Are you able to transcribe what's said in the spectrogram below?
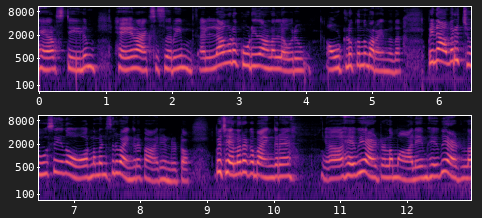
ഹെയർ സ്റ്റൈലും ഹെയർ ആക്സസറിയും എല്ലാം കൂടെ കൂടിയതാണല്ലോ ഒരു ഔട്ട്ലുക്ക് എന്ന് പറയുന്നത്. പിന്നെ അവർ ചൂസ് ചെയ്യുന്ന ഓർണമെന്റ്സിൽ ഭയങ്കര കാര്യമുണ്ട് കേട്ടോ ഇപ്പോൾ ചിലരൊക്കെ ഭയങ്കര ഹെവി ആയിട്ടുള്ള മാലയും ഹെവി ആയിട്ടുള്ള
